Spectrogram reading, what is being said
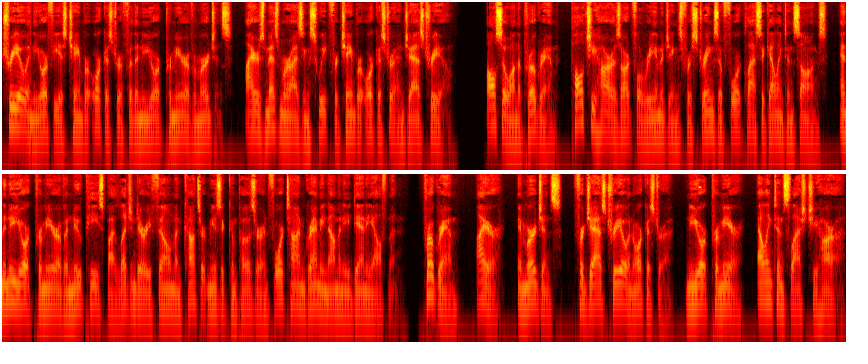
trio in the Orpheus Chamber Orchestra for the New York premiere of Emergence, Iyer's mesmerizing suite for chamber orchestra and jazz trio. Also on the program, Paul Chihara's artful reimagings for strings of four classic Ellington songs, and the New York premiere of a new piece by legendary film and concert music composer and four time Grammy nominee Danny Elfman. Program Iyer, Emergence, for Jazz Trio and Orchestra, New York premiere, Ellington slash Chihara,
